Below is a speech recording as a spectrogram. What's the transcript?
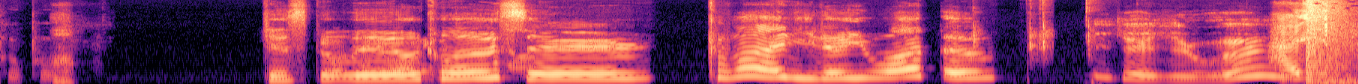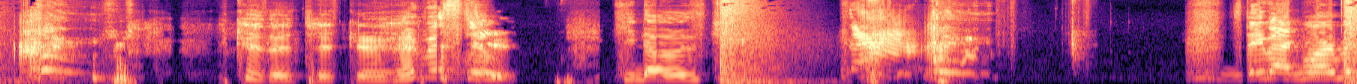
Poo poo. Oh. Just a Oh, I don't little wanna go down. closer. Come on, you know you want them. Yeah, you were. I, Can I take a I missed him. He knows. Stay back, varmint.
